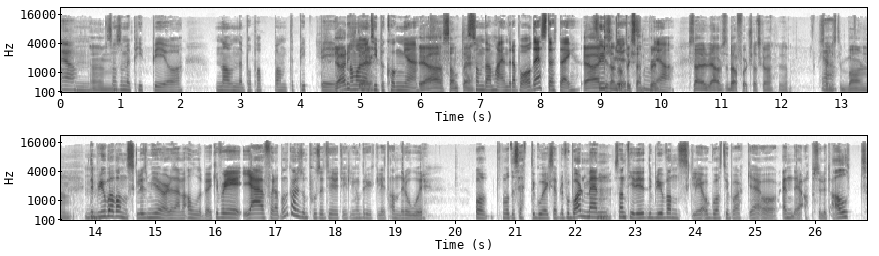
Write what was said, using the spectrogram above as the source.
ja. Um, Sånn som med Pippi og navnet på pappaen til Pippi. Ja, Han var jo en type konge ja, sant det. som de har endra på, og det støtter jeg. Ja, ikke sant, godt eksempel. Ja. Så det er, da fortsatt skal liksom, selges Ja. til barn. Det blir jo bare vanskelig liksom, å gjøre det der med alle bøker. Fordi jeg er for at man skal ha liksom, positiv utvikling og bruke litt andre ord. Og både sette gode eksempler for barn, men Mm. samtidig det blir jo vanskelig å gå tilbake og endre absolutt alt.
